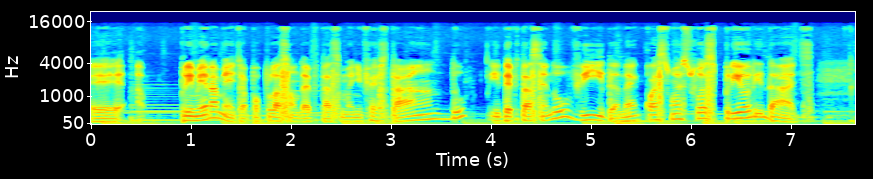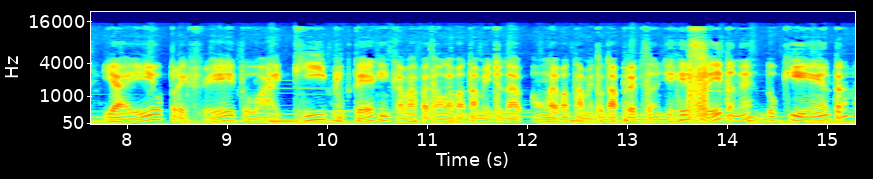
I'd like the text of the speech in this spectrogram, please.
É, primeiramente, a população deve estar se manifestando e deve estar sendo ouvida, né? Quais são as suas prioridades? E aí o prefeito, a equipe técnica vai fazer um levantamento da, um levantamento da previsão de receita, né, do que entra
